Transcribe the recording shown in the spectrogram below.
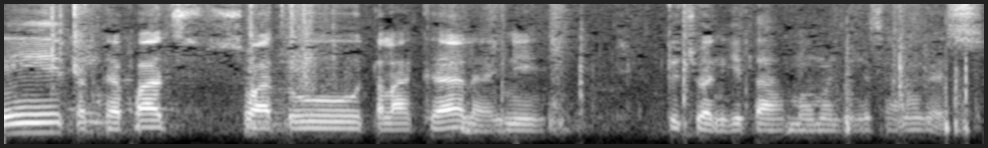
ini terdapat suatu telaga lah ini tujuan kita mau mancing ke sana guys.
